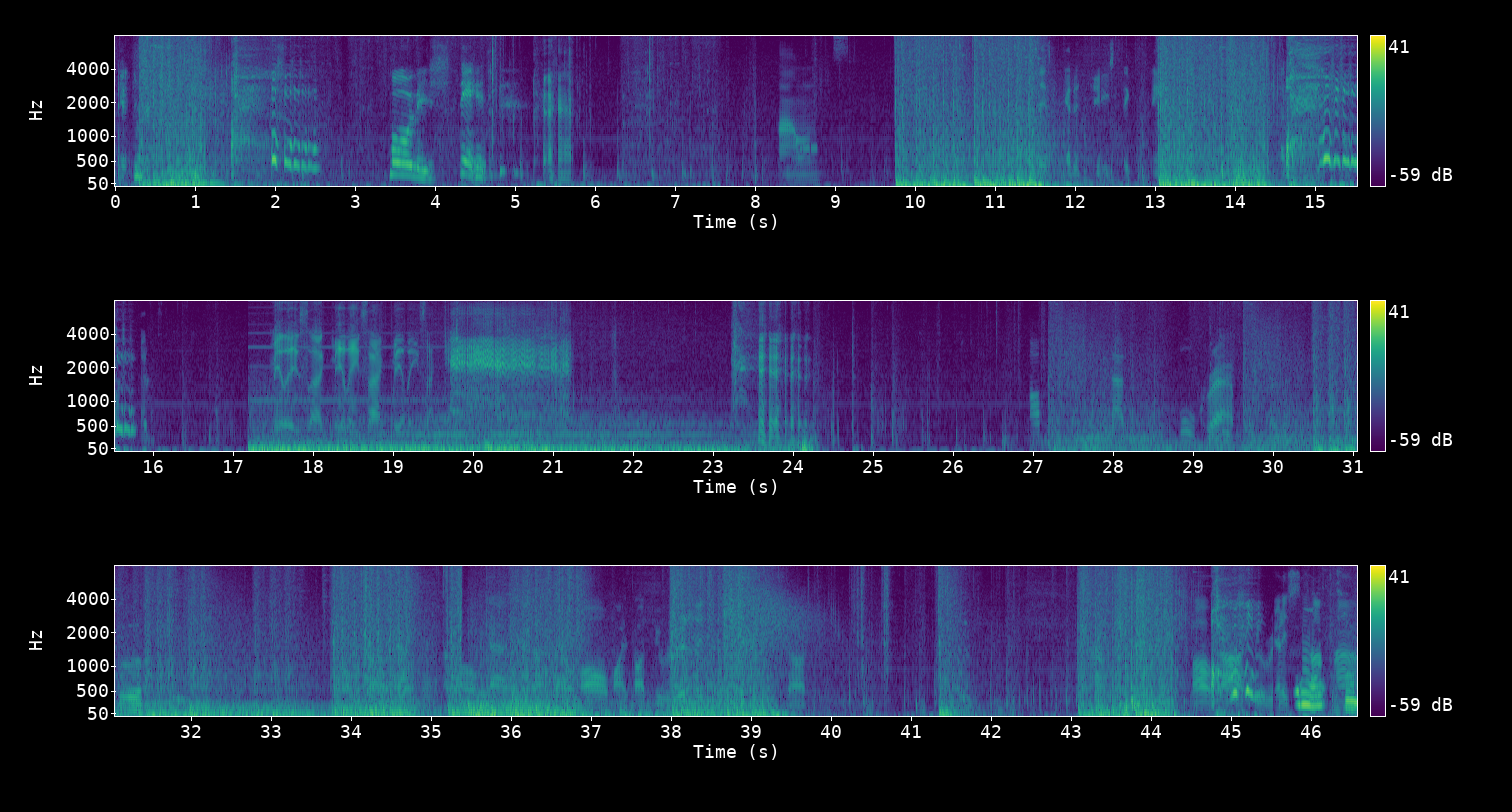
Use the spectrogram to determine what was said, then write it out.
Holy shit! Down. Let's get a G16. Up that bull crap. Oh that's not Oh my god, you really shot. Oh god, you really suck. huh?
